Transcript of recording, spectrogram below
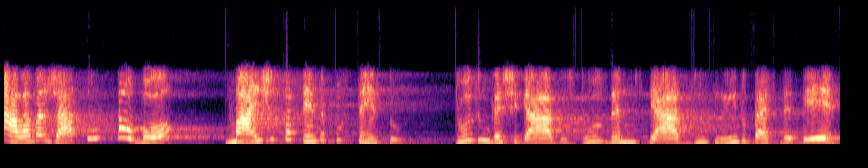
a Lava Jato salvou mais de 70% dos investigados, dos denunciados, incluindo o PSDB,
